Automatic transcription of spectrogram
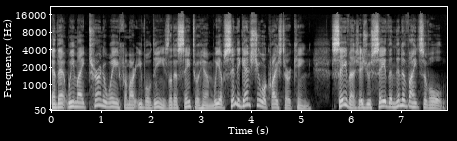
and that we might turn away from our evil deeds, let us say to him, We have sinned against you, O Christ our King. Save us as you saved the Ninevites of old,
